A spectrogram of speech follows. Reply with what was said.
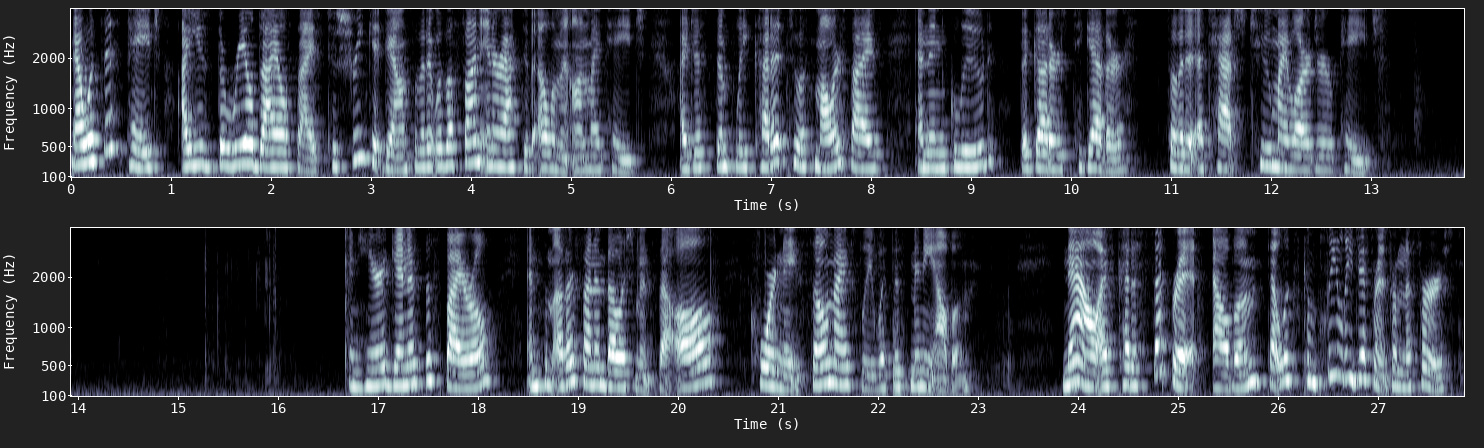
Now with this page, I used the real dial size to shrink it down so that it was a fun interactive element on my page. I just simply cut it to a smaller size and then glued the gutters together so that it attached to my larger page. And here again is the spiral and some other fun embellishments that all coordinate so nicely with this mini album. Now I've cut a separate album that looks completely different from the first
